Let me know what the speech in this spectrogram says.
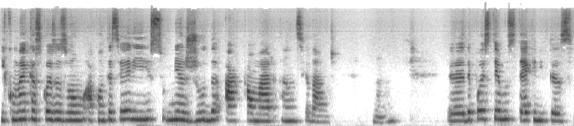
e como é que as coisas vão acontecer, e isso me ajuda a acalmar a ansiedade. Né? Uh, depois temos técnicas,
